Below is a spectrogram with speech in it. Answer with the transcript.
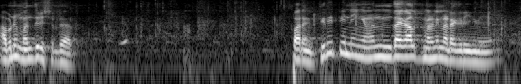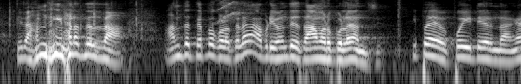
அப்படின்னு மந்திரி சொல்கிறார் பாருங்கள் திருப்பி நீங்கள் வந்து இந்த காலத்து மேலே நடக்கிறீங்க நீங்க. இது அன்னைக்கு நடந்தது தான் அந்த தெப்பக்குளத்தில் அப்படி வந்து தாமரைப்பூலாம் இருந்துச்சு. இப்போ போயிட்டே இருந்தாங்க.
